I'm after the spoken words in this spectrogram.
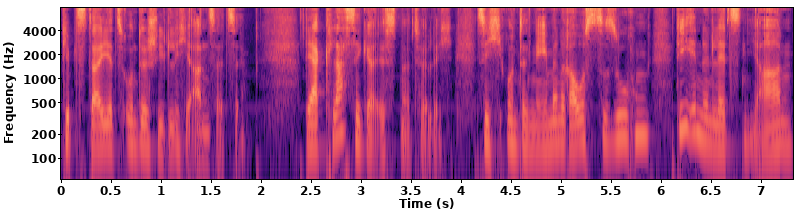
gibt's da jetzt unterschiedliche Ansätze. Der Klassiker ist natürlich, sich Unternehmen rauszusuchen, die in den letzten Jahren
